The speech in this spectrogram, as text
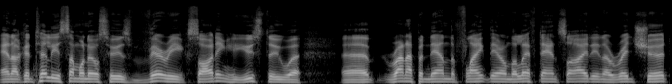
And I can tell you someone else who's very exciting, who used to uh, uh, run up and down the flank there on the left hand side in a red shirt.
